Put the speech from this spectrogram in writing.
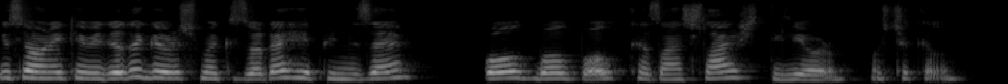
Bir sonraki videoda görüşmek üzere. Hepinize bol bol bol kazançlar diliyorum. Hoşçakalın.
